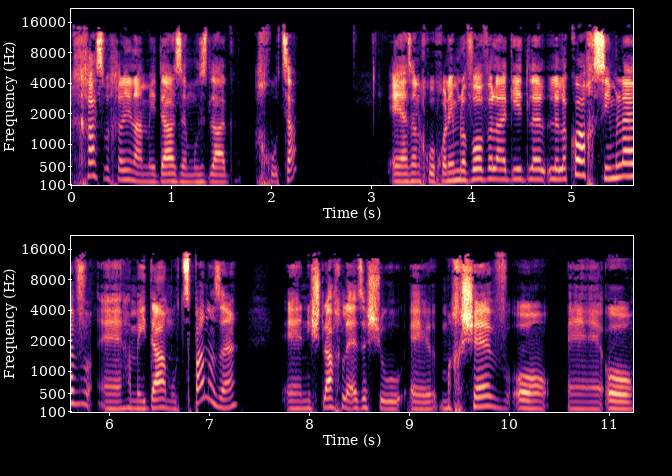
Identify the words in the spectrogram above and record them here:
חס וחלילה המידע הזה מוזלג החוצה, אז אנחנו יכולים לבוא ולהגיד ללקוח, שים לב, המידע המוצפן הזה נשלח לאיזשהו מחשב או, או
